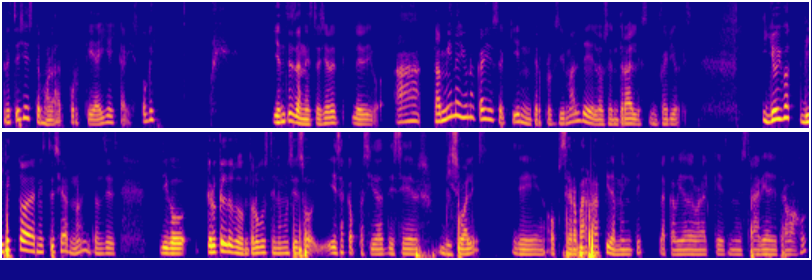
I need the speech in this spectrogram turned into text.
Anestesia este molar porque ahí hay caries. Ok, y antes de anestesiar le digo, ah, también hay una caries aquí en interproximal de los centrales inferiores. Y yo iba directo a anestesiar, ¿no? Entonces, digo, creo que los odontólogos tenemos eso, esa capacidad de ser visuales, de observar rápidamente la cavidad oral, que es nuestra área de trabajo,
